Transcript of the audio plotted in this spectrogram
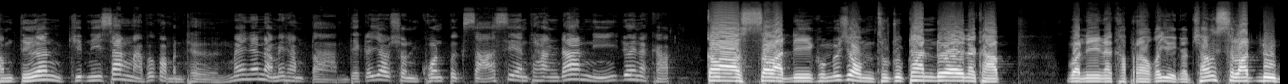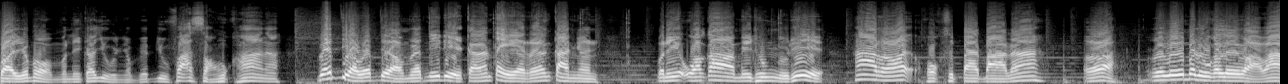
คำเตือน คลิปนี้สร้างมาเพื่อความบันเทิง ไม่แนะนำให้ทำตาม เด็กและเยาวชนควรปรึกษาเซียนทางด้านนี้ด้วยนะครับ ก็สวัสดีคุณผู้ชมทุกๆทท่านด้วยนะครับ วันนี้นะครับเราก็อยู่กับช่องสล็อตดูไบครับผม วันนี้ก็อยู่กับเว็บยูฟา265นะ เว็บเดียวเว็บเดียวเว็บนี้ดีการันตีเรื่องการเงิน วันนี้อัวก็มีทุนอยู่ที่568บาทนะ เออเราลืมมาดูกันเลยว่าว่า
